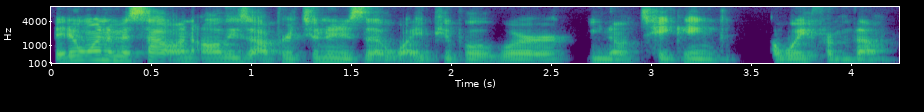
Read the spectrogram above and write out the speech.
they didn't want to miss out on all these opportunities that white people were, you know, taking away from them.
